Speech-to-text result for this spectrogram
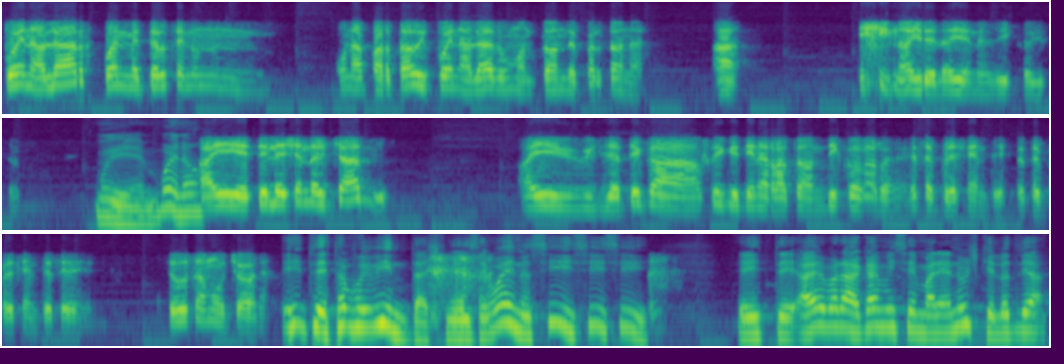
pueden hablar, pueden meterse en un, un apartado y pueden hablar un montón de personas. Ah, y no hay delay en el disco, dice. Muy bien, bueno. Ahí estoy leyendo el chat. Ahí Biblioteca Friki tiene razón. Discord es el presente, es el presente. Se, se usa mucho ahora. Este está muy vintage, me dice. Bueno, sí, sí, sí. Este, a ver, pará, acá me dice Marianuch que el otro día,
